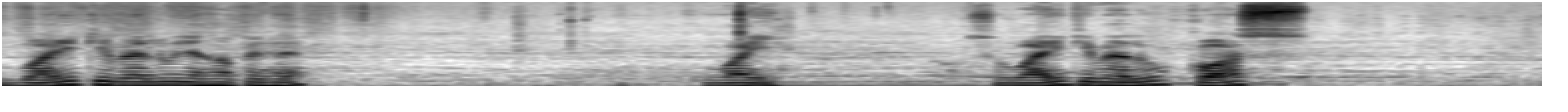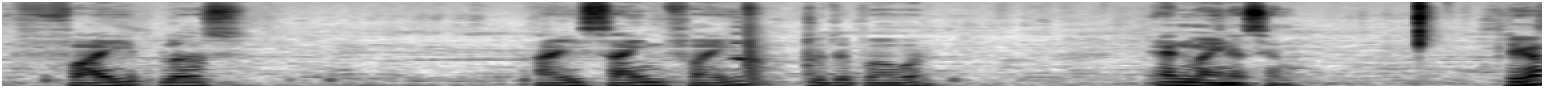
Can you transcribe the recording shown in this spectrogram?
y की वैल्यू यहाँ पे है y. सो y की value cos five plus i sine five to the power n minus m clear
